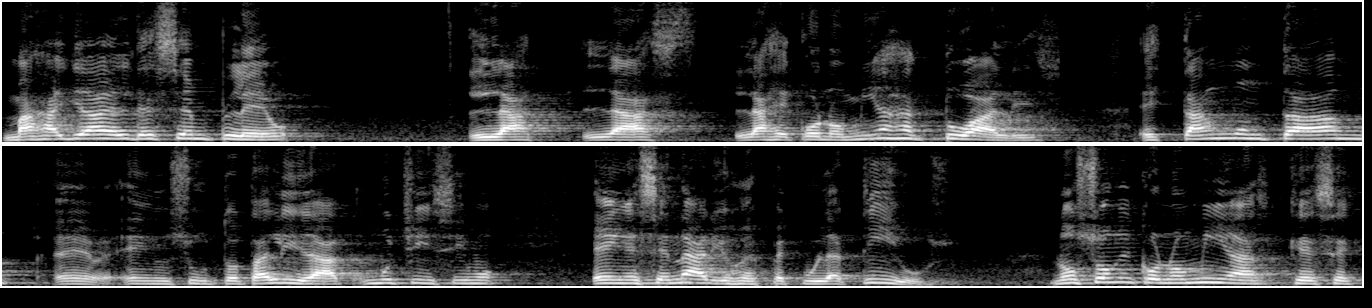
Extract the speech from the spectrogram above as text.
Más allá del desempleo, las, las, economías actuales están montadas eh, en su totalidad muchísimo en escenarios especulativos. No son economías que se,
